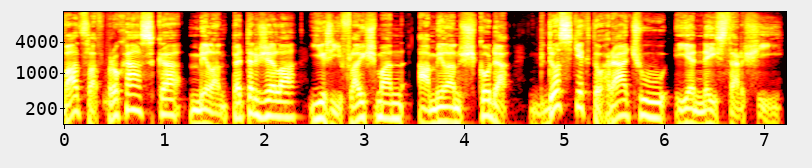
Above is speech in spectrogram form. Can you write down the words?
Václav Procházka, Milan Petržela, Jiří Fleischmann a Milan Škoda. Kdo z těchto hráčů je nejstarší?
